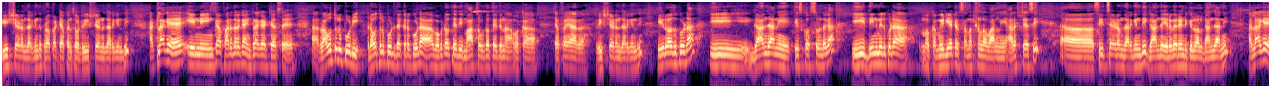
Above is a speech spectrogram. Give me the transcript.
రిజిస్టర్ చేయడం జరిగింది ప్రాపర్టీ అఫెన్స్ ఒకటి రిజిస్టర్ చేయడం జరిగింది. అట్లాగే ఈయన్ని ఇంకా ఫర్దర్గా ఇంట్రాగేట్ చేస్తే రౌతులపూడి రౌతులపూడి దగ్గర కూడా ఒకటో తేదీ మార్చి ఒకటో తేదీన ఒక ఎఫ్ఐఆర్ రిజిస్టర్ చేయడం జరిగింది. ఈరోజు కూడా ఈ గాంజాని తీసుకొస్తుండగా ఈ దీని మీద కూడా ఒక మీడియేటర్ సమక్షంలో వాళ్ళని అరెస్ట్ చేసి సీజ్ చేయడం జరిగింది. గాంజా ఇరవై రెండు కిలోల గాంజాని. అలాగే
